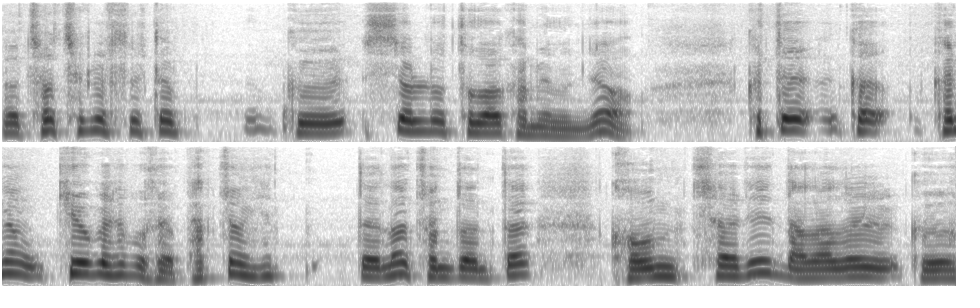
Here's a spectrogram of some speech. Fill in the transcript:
어, 저 책을 쓸 때 그 시절로 돌아가면은요. 그때 그 그냥 기억을 해보세요. 박정희 때나 전두환 때 검찰이 나라를 그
